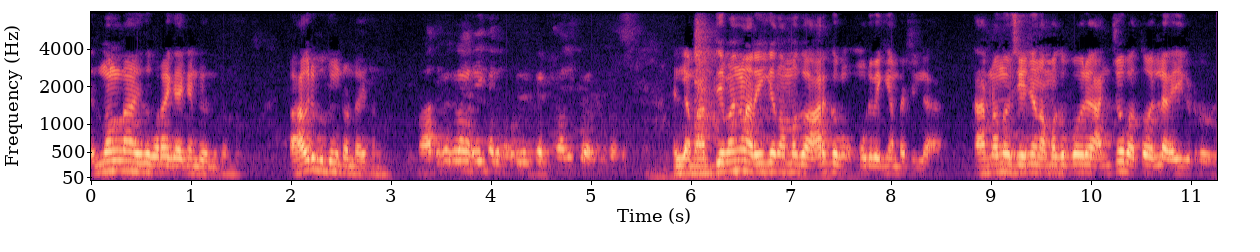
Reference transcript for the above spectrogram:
എന്നുള്ള ഇത് കുറേ കേൾക്കേണ്ടി വന്നിട്ടുണ്ട്. അപ്പം ആ ഒരു ബുദ്ധിമുട്ടുണ്ടായിട്ടുണ്ട്. ഇല്ല മാധ്യമങ്ങൾ അറിയിക്കാൻ നമുക്ക് ആർക്കും മൂടി വയ്ക്കാൻ പറ്റില്ല. കാരണം എന്ന് വെച്ച് കഴിഞ്ഞാൽ നമുക്കിപ്പോൾ ഒരു അഞ്ചോ പത്തോ അല്ല കൈ കിട്ടുന്നത്.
